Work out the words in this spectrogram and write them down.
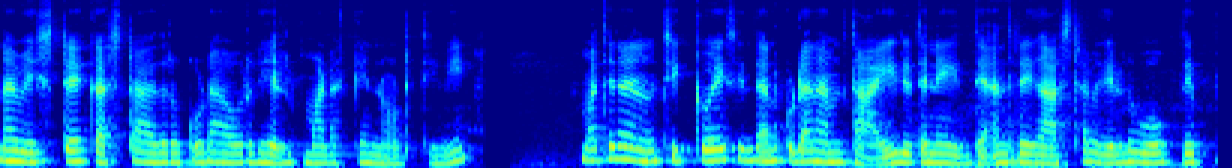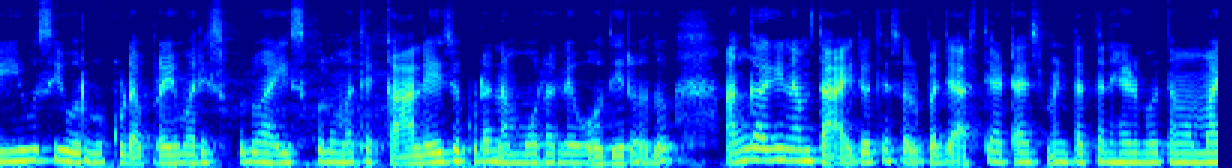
ನಾವು ಎಷ್ಟೇ ಕಷ್ಟ ಆದರೂ ಕೂಡ ಅವ್ರಿಗೆ ಹೆಲ್ಪ್ ಮಾಡೋಕ್ಕೆ ನೋಡ್ತೀವಿ. ಮತ್ತು ನಾನು ಚಿಕ್ಕ ವಯಸ್ಸಿಂದನೂ ಕೂಡ ನಮ್ಮ ತಾಯಿ ಜೊತೆನೇ ಇದ್ದೆ. ಅಂದರೆ ಈಗ ಹಾಸ್ಟೆಲ್ಗೆಲ್ಲೂ ಹೋಗ್ದೆ ಪಿ ಯು ಸಿವರೆಗೂ ಕೂಡ ಪ್ರೈಮರಿ ಸ್ಕೂಲು ಹೈ ಸ್ಕೂಲು ಮತ್ತು ಕಾಲೇಜು ಕೂಡ ನಮ್ಮೂರಲ್ಲೇ ಓದಿರೋದು. ಹಂಗಾಗಿ ನಮ್ಮ ತಾಯಿ ಜೊತೆ ಸ್ವಲ್ಪ ಜಾಸ್ತಿ ಅಟ್ಯಾಚ್ಮೆಂಟ್ ಅಂತಲೇ ಹೇಳ್ಬೋದು. ನಮ್ಮಮ್ಮ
